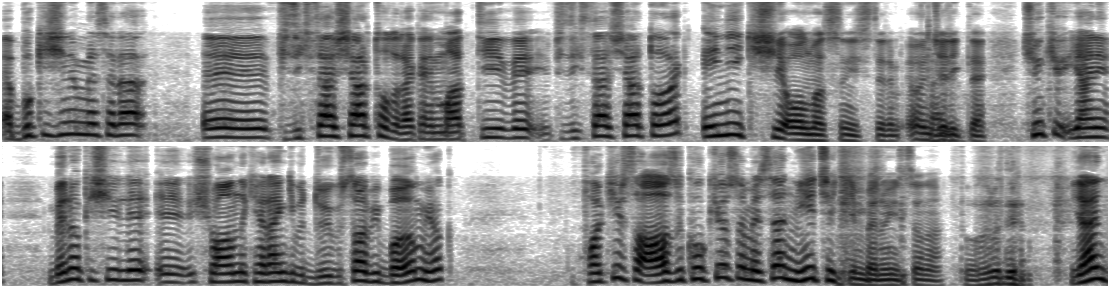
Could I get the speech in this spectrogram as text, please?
Ya bu kişinin mesela e, fiziksel şart olarak hani maddi ve fiziksel şart olarak en iyi kişi olmasını isterim öncelikle. Çünkü yani ben o kişiyle e, şu anlık herhangi bir duygusal bir bağım yok. Fakirse ağzı kokuyorsa mesela niye çekeyim ben o insana? Doğru diyor. Yani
